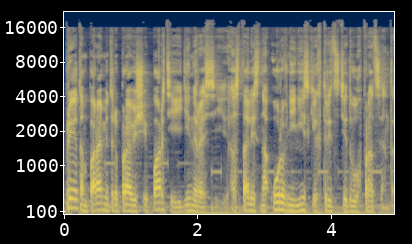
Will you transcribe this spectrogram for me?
При этом параметры правящей партии «Единой России» остались на уровне низких 32%.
